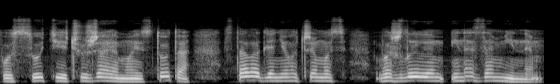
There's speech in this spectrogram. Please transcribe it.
по суті, чужа йому істота стала для нього чимось важливим і незамінним.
